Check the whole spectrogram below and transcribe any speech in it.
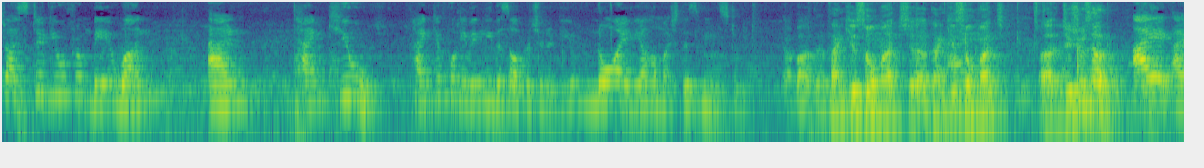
trusted you from day one and thank you thank you for giving me this opportunity no idea how much this means to me बात है? Thank you so much thank you so much Jisshu sir I I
